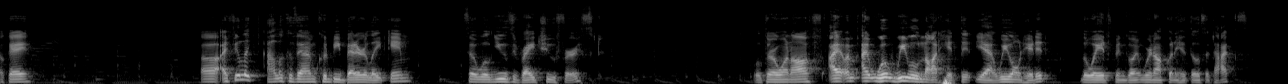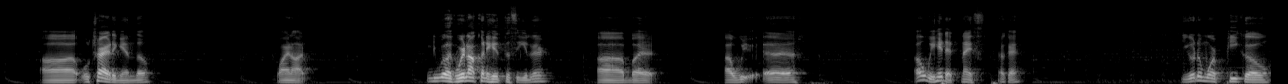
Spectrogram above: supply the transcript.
Okay. Uh, I feel like Alakazam could be better late game. So we'll use Raichu first. We'll throw one off. I, I, I we will not hit it. Yeah, we won't hit it. The way it's been going, we're not going to hit those attacks. Uh, we'll try it again, though. Why not? Like, we're not going to hit this either. Uh, but uh, we uh, oh, we hit it. Nice. Okay. You go to Morpeko.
